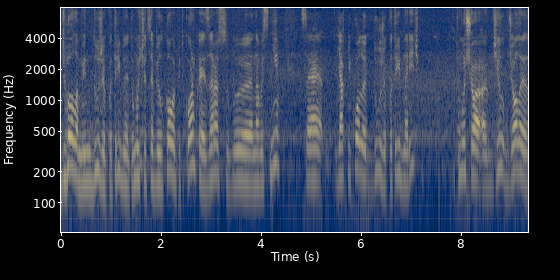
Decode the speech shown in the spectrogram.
бджолам він дуже потрібний, тому що це білкова підкормка, і зараз навесні це як ніколи дуже потрібна річ, тому що е, бджіл, бджоли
